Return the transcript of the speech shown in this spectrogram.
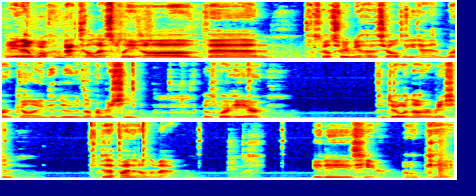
Hey there, welcome back to our Let's Play of um, Go Stream, your host and we're going to do another mission. Because we're here to do another mission. Because I find it on the map. It is here. Okay.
